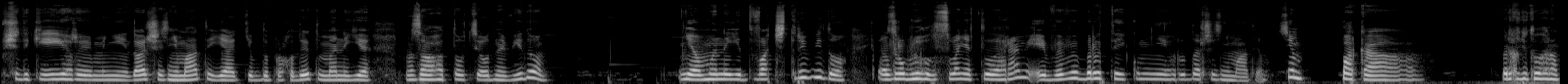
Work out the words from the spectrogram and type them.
ще такі ігри мені далі знімати, я ті буду проходити. У мене є на заготовці одне відео. Ні, у мене є 2 чи 3 відео. Я зроблю голосування в телеграмі, і ви виберете, яку мені ігру далі знімати. Всім пока! Переходіть в телеграм.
